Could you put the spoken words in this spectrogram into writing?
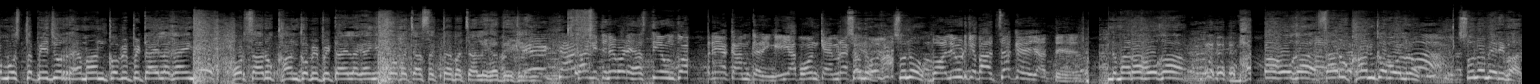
तो मुस्तफिजुर रहमान को भी पिटाई लगाएँगे और शाहरुख खान को भी पिटाई लगाएँगे। जो बचा सकता है बचा लेगा देख लेंगे। खान इतने बड़े हस्ती हैं उनको काम करेंगे। या ऑन कैमरा सुनो, सुनो। बॉलीवुड के बादशाह कहे जाते हैं। मारा होगा भट्टा होगा शाहरुख खान को बोल रहा हूँ। सुनो मेरी बात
